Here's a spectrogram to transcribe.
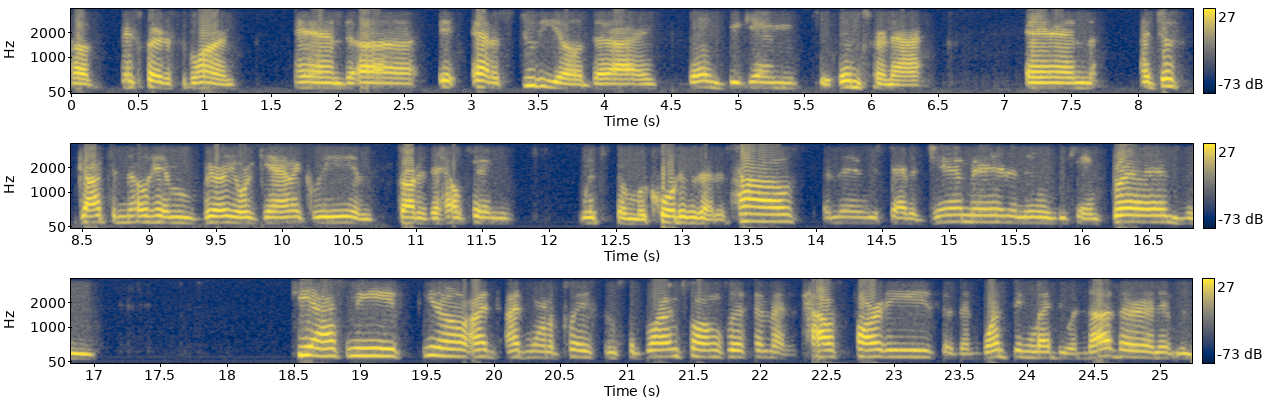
uh, bass player to Sublime, and uh, it, at a studio that I then began to intern at, and I just got to know him very organically and started to help him with some recordings at his house. And then we started jamming, and then we became friends. And he asked me, if, you know, I'd I'd want to play some Sublime songs with him at his house parties, and then one thing led to another, and it was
